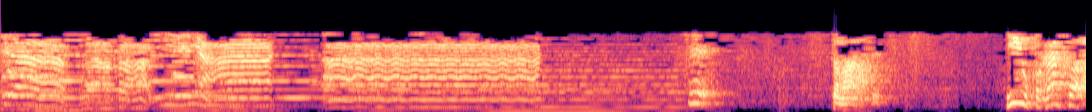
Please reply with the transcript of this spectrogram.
这个谜呀！啊，是怎么？你又不敢说了？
